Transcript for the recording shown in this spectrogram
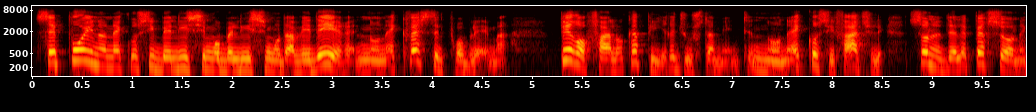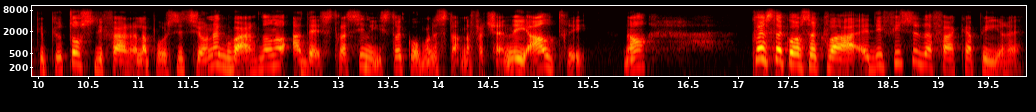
Se poi non è così bellissimo, bellissimo da vedere, non è questo il problema. però farlo capire giustamente non è così facile. Sono delle persone che piuttosto di fare la posizione guardano a destra, a sinistra come lo stanno facendo gli altri, no? Questa cosa qua è difficile da far capire,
